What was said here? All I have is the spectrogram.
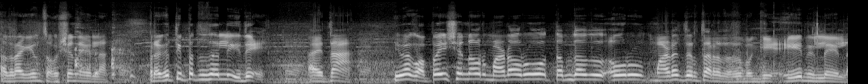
ಅದ್ರಾಗೇನು ಸಂಶಯನೇ ಇಲ್ಲ. ಪ್ರಗತಿ ಪಥದಲ್ಲಿ ಇದೆ. ಆಯಿತಾ? ಇವಾಗ ಅಪೋಸಿಷನ್ ಅವ್ರು ಮಾಡೋರು ತಮ್ಮದು ಅವರು ಮಾಡೋದಿರ್ತಾರೆ ಅದ್ರ ಬಗ್ಗೆ, ಏನಿಲ್ಲ ಇಲ್ಲ.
